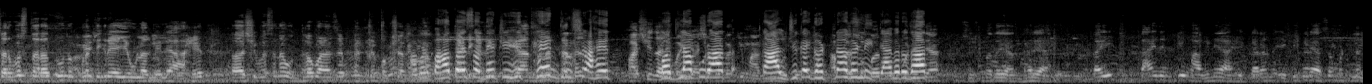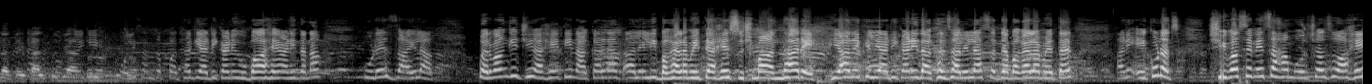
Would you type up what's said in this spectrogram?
सर्व स्तरातून प्रतिक्रिया येऊ लागलेल्या आहेत. शिवसेना उद्धव बाळासाहेब ठाकरे पक्षाकडून आपण पाहतोय सध्याची ही थेट दृश्य आहेत अशा बदलापुरात काल जी काही घटना घडली आपल्यासोबत त्या विरोधात उपनेत्या सुषमाताई अंधारे आहेत. ताई काय नेमकी मागणी आहे? कारण एकीकडे असं म्हटलं जातंय कालचं जे की आंदोलन पोलिसांचं पथक या ठिकाणी उभं आहे आणि त्यांना पुढे जायला परवानगी जी आहे ती नाकारण्यात आलेली बघायला मिळते आहे. सुषमा अंधारे या देखील या ठिकाणी दाखल झालेल्या सध्या बघायला मिळत आहेत आणि एकूणच शिवसेनेचा हा मोर्चा जो आहे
